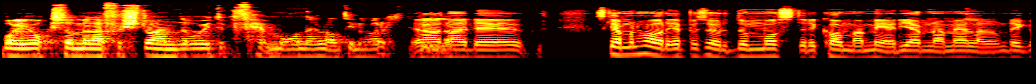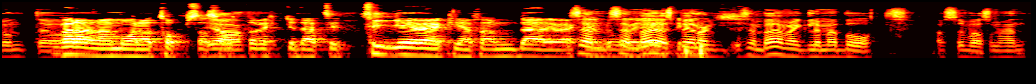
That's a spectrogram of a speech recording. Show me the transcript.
var ju också mellan första och andra var ju typ fem månader eller någonting. Det var riktigt Ja, illa. nej det... Ska man ha det episodet då måste det komma med jämna mellanrum. Det går inte att... Varannan månad tops, alltså Ja. åtta veckor, that's it. Tio är verkligen fan, där är verkligen Sen, sen, börjar spela, sen börjar man glömma bort alltså, vad som hänt.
